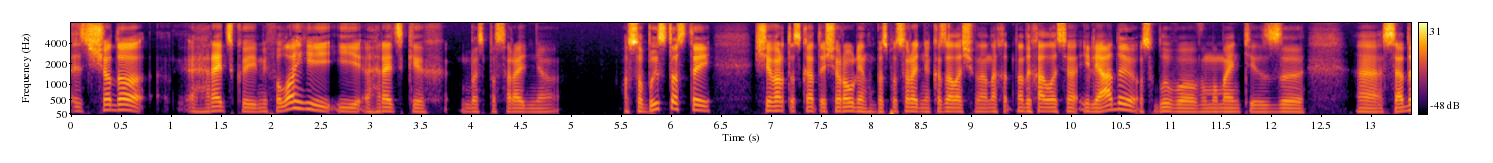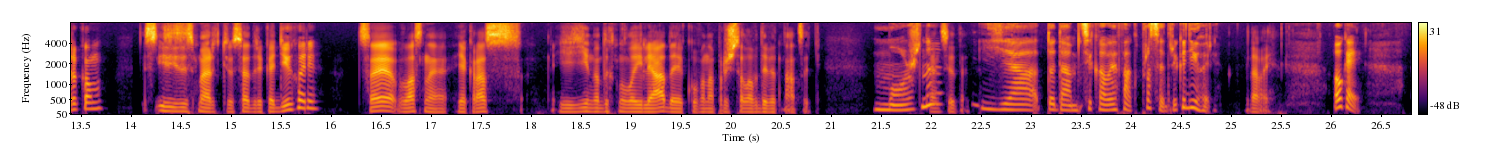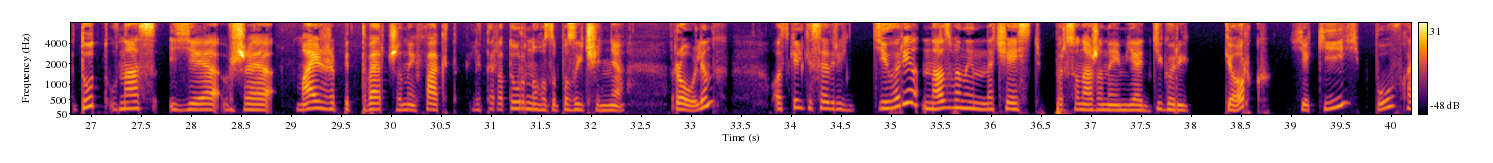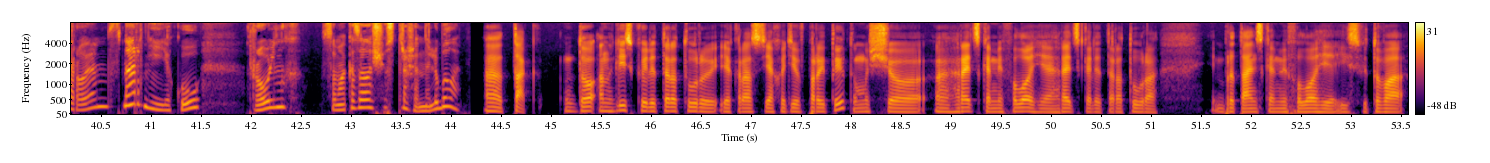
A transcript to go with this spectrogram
Щодо грецької міфології і грецьких безпосередньо особистостей, ще варто сказати, що Роулінг безпосередньо казала, що вона надихалася Іліадою, особливо в моменті з е, Седриком і зі смертю Седрика Дігорі. Це, власне, якраз її надихнула Іліада, яку вона прочитала в 19. Можна? Я додам цікавий факт про Седрика Дігорі. Давай. Окей. Тут в нас є вже майже підтверджений факт літературного запозичення Роулінг, оскільки Седрік Дігорі названий на честь персонажа на ім'я Дігорі Кьорк, який був героєм в Нарнії, яку Роулінг сама казала, що страшенно любила. А, Так, до англійської літератури якраз я хотів перейти, тому що е, грецька міфологія, грецька література, британська міфологія і світова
